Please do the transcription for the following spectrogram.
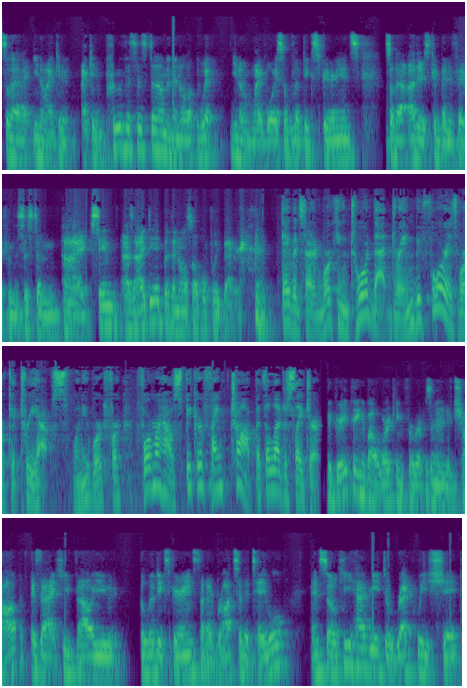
so that you know I can I can improve the system, and then with you know my voice of lived experience, so that others can benefit from the system, uh, same as I did, but then also hopefully better. David started working toward that dream before his work at Treehouse, when he worked for former House Speaker Frank Chopp at the legislature. The great thing about working for Representative Chopp is that he valued the lived experience that I brought to the table. And so he had me directly shape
